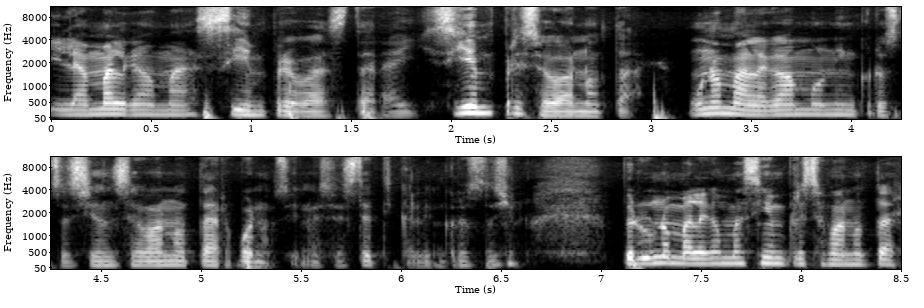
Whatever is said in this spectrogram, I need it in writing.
Y la amalgama siempre va a estar ahí, siempre se va a notar. Una amalgama, una incrustación se va a notar. Bueno, si no es estética la incrustación, pero una amalgama siempre se va a notar.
